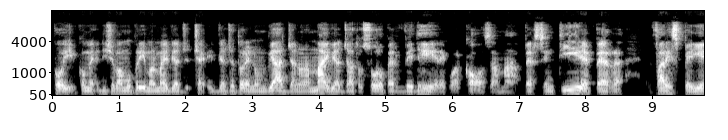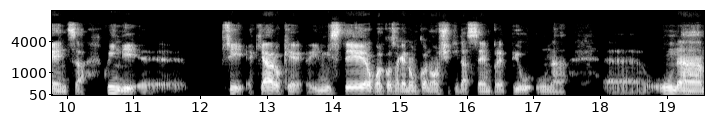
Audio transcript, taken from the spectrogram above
poi, come dicevamo prima, ormai il, viaggi- cioè, il, viaggiatore non viaggia, non ha mai viaggiato solo per vedere qualcosa, ma per sentire, per fare esperienza. Quindi eh, sì, è chiaro che il mistero, qualcosa che non conosci, ti dà sempre più una, eh, una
